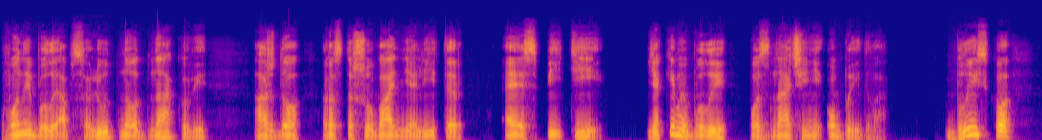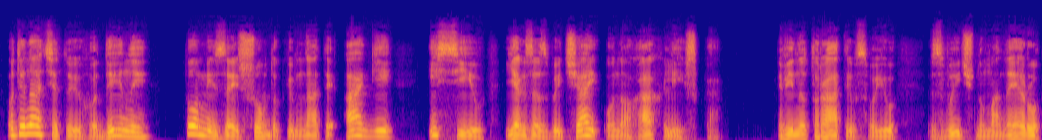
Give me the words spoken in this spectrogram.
Вони були абсолютно однакові аж до розташування літер SPT, якими були позначені обидва. Близько одинадцятої години Томі зайшов до кімнати Агі і сів, як зазвичай, у ногах ліжка. Він утратив свою звичну манеру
